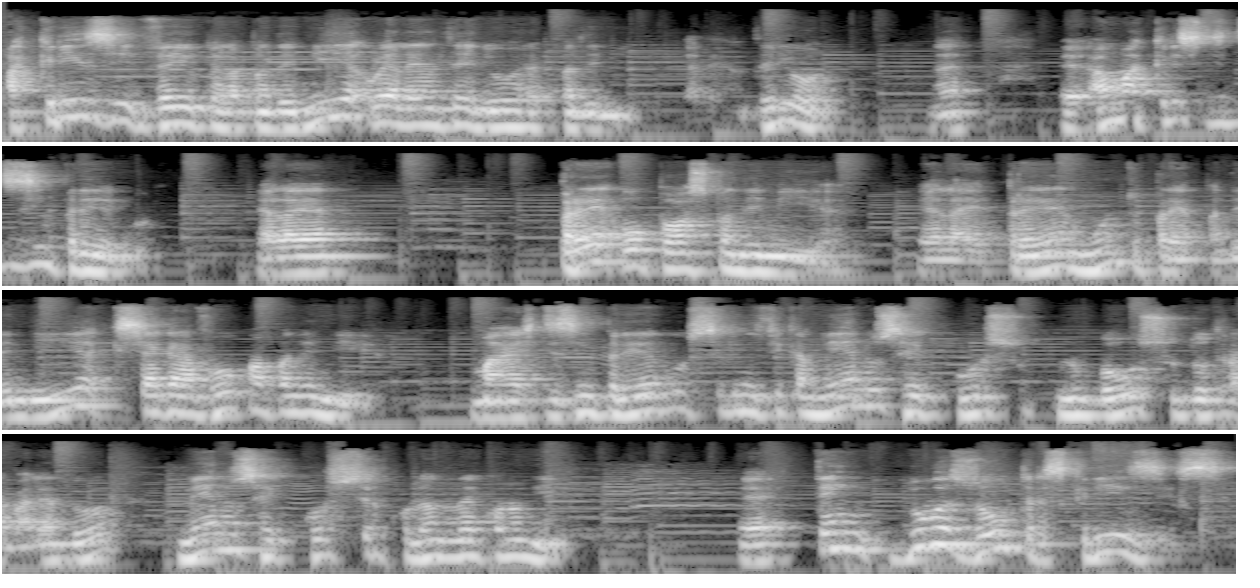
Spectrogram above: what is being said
A crise veio pela pandemia ou ela é anterior à pandemia? Ela é anterior. Né? É, há uma crise de desemprego. Ela é pré ou pós-pandemia? Ela é pré, muito pré-pandemia, que se agravou com a pandemia. Mas desemprego significa menos recurso no bolso do trabalhador, menos recurso circulando na economia. É, tem duas outras crises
